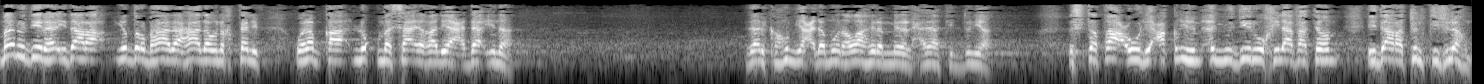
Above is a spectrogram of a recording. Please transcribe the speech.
ما نديرها إدارة يضرب هذا هذا ونختلف ونبقى لقمة سائغة لأعدائنا. ذلك هم يعلمون ظاهرا من الحياة الدنيا. استطاعوا لعقلهم أن يديروا خلافاتهم إدارة تنتج لهم.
